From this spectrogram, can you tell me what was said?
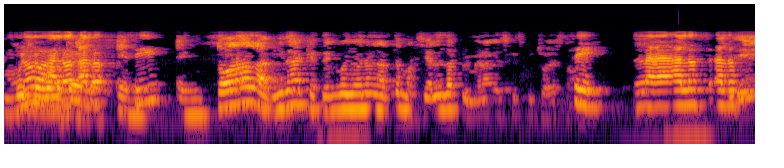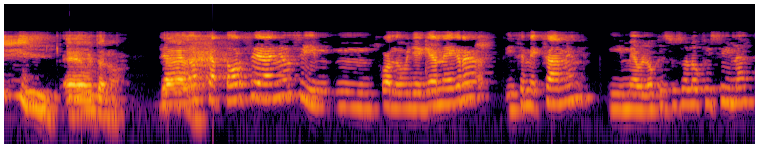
muy No, a lo lo- a En, Sí. en toda la vida que tengo yo en el arte marcial es la primera vez que escucho esto. Sí, la, a los, a los, Sí, Eh, ahorita no. Llegué a los 14 años y mm, cuando llegué a Negra hice mi examen y me habló Jesús a la oficina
